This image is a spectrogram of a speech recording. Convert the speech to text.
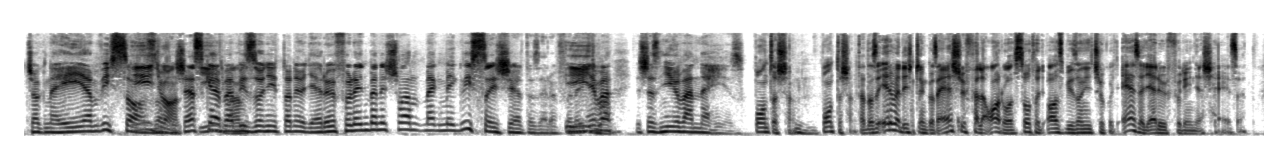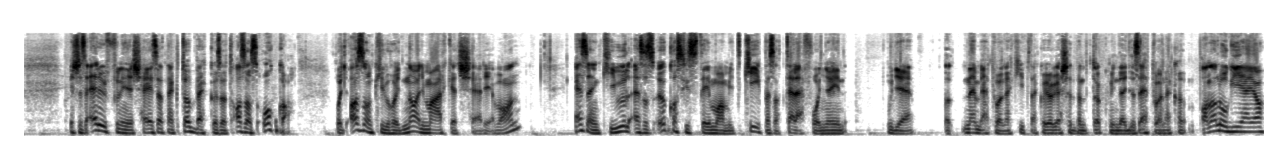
csak ne éljen vissza Így azzal. van, és ezt kell van. bebizonyítani, hogy erőfölényben is van, meg még vissza is ért az erőfölényével, és ez nyilván nehéz. Pontosan, mm. pontosan. Tehát az érvelésnek az első fele arról szólt, hogy azt bizonyítsuk, hogy ez egy erőfölényes helyzet. És az erőfölényes helyzetnek többek között az az oka, hogy azon kívül, hogy nagy market share van, ezen kívül ez az ökoszisztéma, amit képez a telefonjain, ugye nem Apple-nek hívták, hogy jogesetben tök mindegy, az Apple-nek a analógiája,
